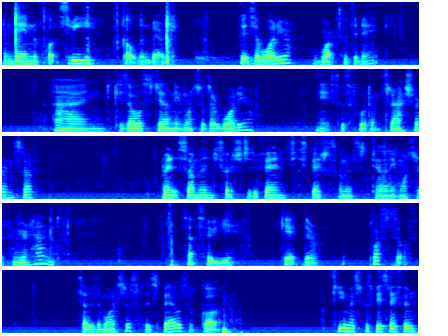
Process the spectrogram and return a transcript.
And then we've got three Goblindbergh. It's a warrior, works with the deck. And because all Stellarknight monsters are warrior, Next was Photon Thrasher and stuff. When it's summoned, you switch to defense, you special summon a Telenite monster from your hand. So that's how you get their pluses off. So was the monsters. For the spells, we've got three Mystical Space Typhoon,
